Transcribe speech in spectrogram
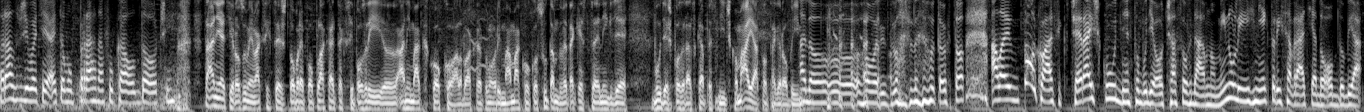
raz v živote, aj tomu prah nafúkal do očí. Tánia, ja ti rozumiem, ak si chceš dobre poplakať, tak si pozri e, animák Koko, alebo ako ja to hovorí Mama Koko. Sú tam dve také scény, kde budeš pozerať s kapesníčkom a ja to tak robím. Áno, hovoriť z vlastného tohto. Ale toľko asi k včerajšku, dnes to bude o časoch dávno minulých. Niektorí sa vrátia do obdobia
